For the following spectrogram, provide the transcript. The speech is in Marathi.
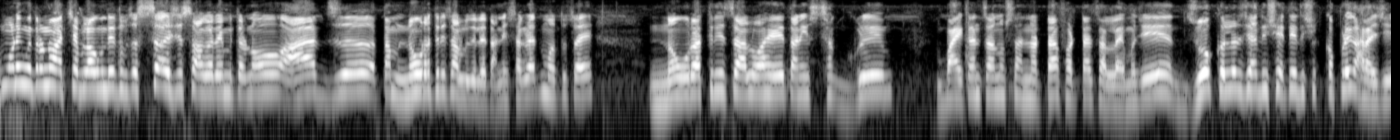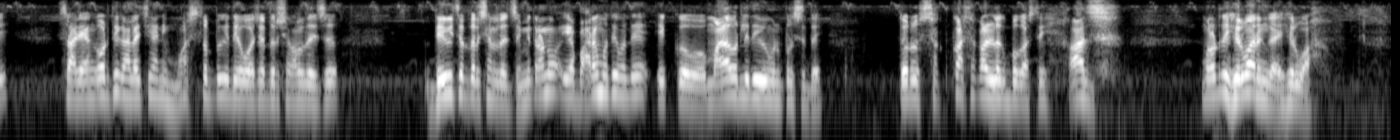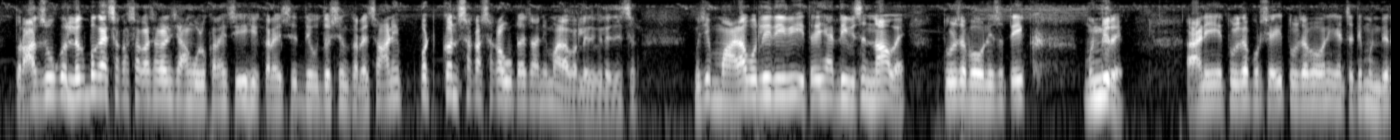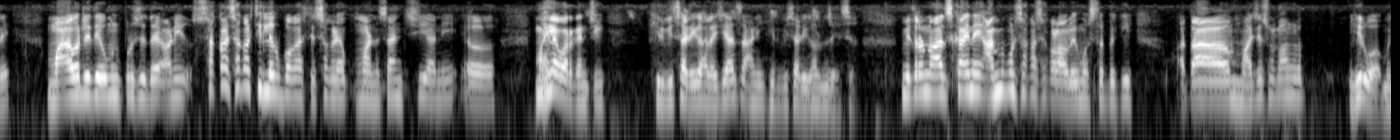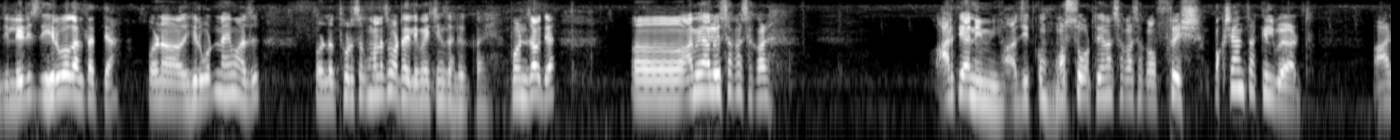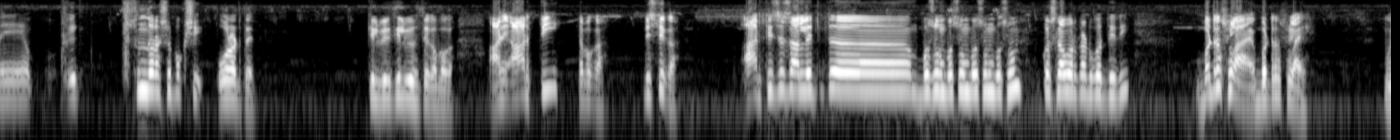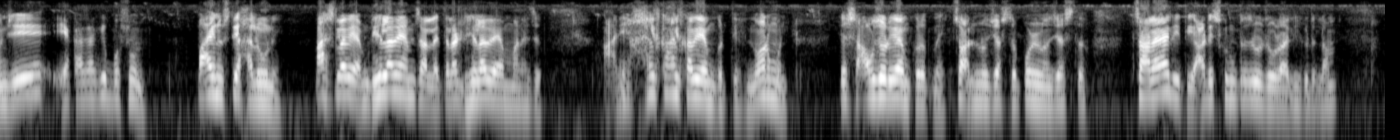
गुड मॉर्निंग मित्रांनो आजच्या ब्लॉगमध्ये तुमचं सहज स्वागत आहे मित्रांनो. आज आता नवरात्री चालू झाले आहेत आणि सगळ्यात महत्त्वाचं आहे नवरात्री चालू आहेत आणि सगळे बायकांचा नुसता नट्टाफट्टा चालला आहे म्हणजे जो कलर ज्या दिवशी आहे त्या दिवशी कपडे घालायचे साडी अंगावरती घालायची आणि मस्तपैकी देवाच्या दर्शनाला जायचं देवीच्या दर्शनाला जायचं. मित्रांनो या बारामतीमध्ये एक माळावरली देवी म्हणून प्रसिद्ध आहे. तर सकाळ सकाळ लगबग असते. आज मला वाटतं हिरवा रंग आहे हिरवा. तर आज लगभग लगबग आहे सकाळ सकाळ सकाळची आंघोळ करायची हे करायचे देवदर्शन करायचं आणि पटकन सकाळ सकाळ उठायचं आणि माळावरल्या देवीला जायचं. म्हणजे माळावरली देवी इथं ह्या देवीचं नाव आहे तुळजाभवानीचं ते एक मंदिर आहे. आणि तुळजापूरची आई तुळजाभवानी यांचं ते मंदिर आहे. माळावरली देव म्हणून प्रसिद्ध आहे आणि सकाळ सकाळची लगबग असते सगळ्या माणसांची आणि महिला वर्गांची. हिरवी साडी घालायची आज आणि हिरवी साडी घालून जायचं. मित्रांनो आज काय नाही आम्ही पण सकाळ सकाळ आलो आहे मस्तपैकी. आता माझ्यासुद्धा अंगात हिरवं म्हणजे लेडीज हिरवं घालतात त्या पण हिरवट नाही माझं. पण थोडंसं मलाच वाटायला मॅचिंग झालं काय. पण जाऊ द्या. आम्ही आलो आहे सकाळ सकाळ. आरती आणि मी. आज इतकं मस्त वाटते ना सकाळ सकाळ. फ्रेश पक्ष्यांचा किलबिळाट आणि एक सुंदर असे पक्षी ओरडत आहेत किलबिर किलबीर होते का बघा. आणि आरती हे बघा. दिसते का? आरतीचं चाललं आहे तिथं बसून बसून बसून बसून. कसला वर्कआउट करते ती? बटरफ्लाय बटरफ्लाय म्हणजे एका जागी बसून पाय नुसते हलवू नये. असला व्यायाम ढेला व्यायाम चालला आहे त्याला ढेला व्यायाम म्हणायचं. आणि हलका हलका व्यायाम करते नॉर्मल जास्त अवजड व्यायाम करत नाही. चालणं जास्त पळणं जास्त. चालायला आली ती अडीच किलोमीटर जवळजवळ आली इकडे लांब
